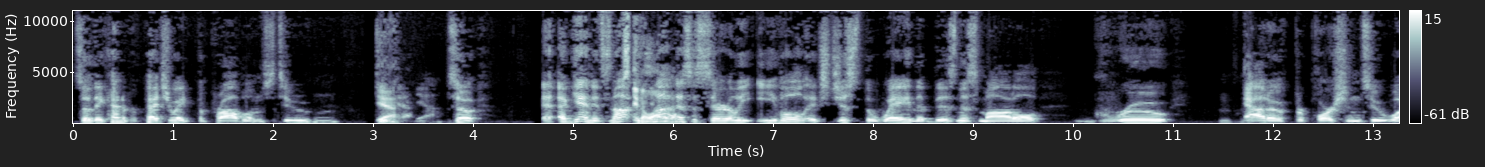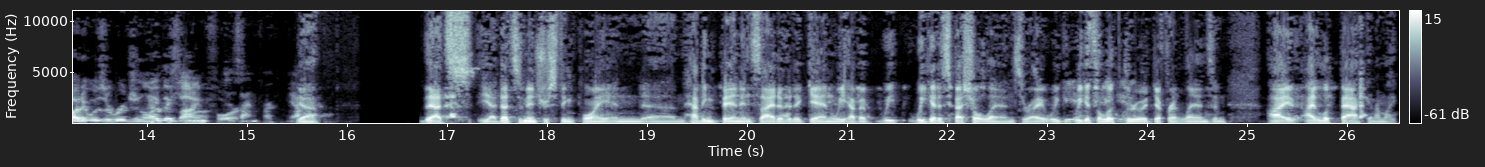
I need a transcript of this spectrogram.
so they kind of perpetuate the problems to. Mhm. Yeah. Yeah. So again, it's not Seen it's a lot of not necessarily evil. It's just the way the business model grew Mhm. out of proportion to what it was originally Original designed for. Designed for. Yeah. Yeah. That's yeah, that's an interesting point. And um, having been inside of it again, we have a we we get a special lens, right? We we get to look through a different lens. And I I look back and I'm like,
